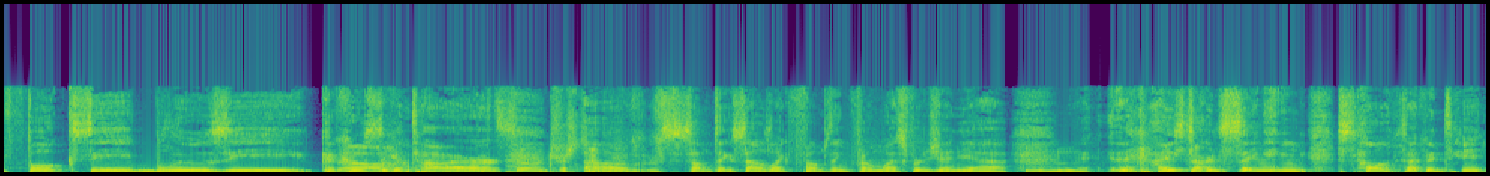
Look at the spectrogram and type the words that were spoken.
folksy, bluesy acoustic Oh, guitar. that's so interesting. Uh, something sounds like something from West Virginia. Mm-hmm. The guy starts singing Psalm 17.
